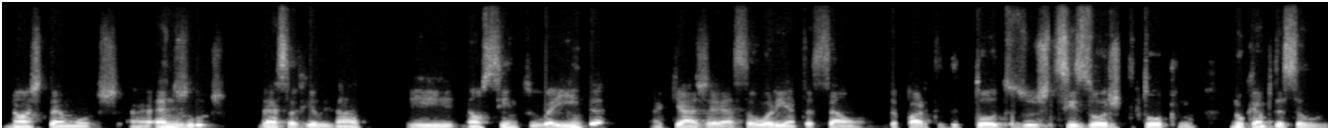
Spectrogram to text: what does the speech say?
nós estamos anos-luz dessa realidade e não sinto ainda que haja essa orientação da parte de todos os decisores de topo no campo da saúde.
